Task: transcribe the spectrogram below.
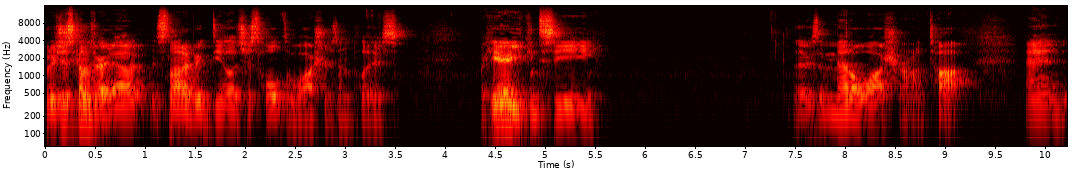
But it just comes right out. It's not a big deal. It just holds the washers in place. But here you can see there's a metal washer on top. And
